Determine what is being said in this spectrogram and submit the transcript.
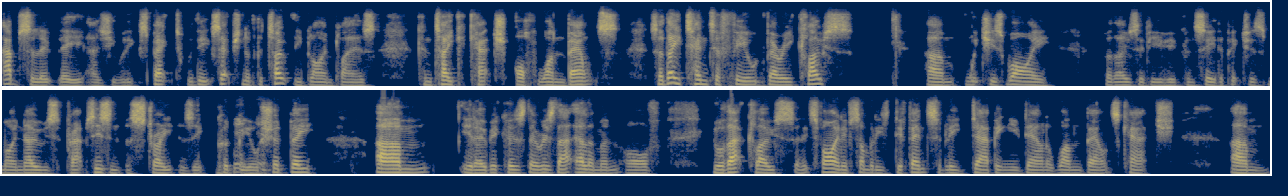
absolutely as you would expect, with the exception of the totally blind players, can take a catch off one bounce. So they tend to field very close, um, which is why, for those of you who can see the pictures, my nose perhaps isn't as straight as it could be or should be. Um, you know, because there is that element of you're that close, and it's fine if somebody's defensively dabbing you down a one bounce catch. Um,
